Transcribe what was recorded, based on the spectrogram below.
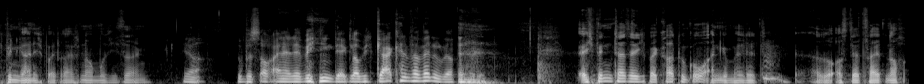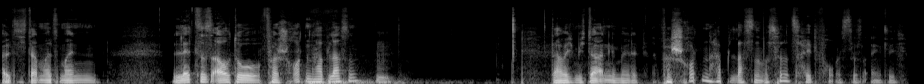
Ich bin gar nicht bei Drive Now, muss ich sagen. Ja. Du bist auch einer der wenigen, der, glaube ich, gar keine Verwendung dafür hat. Ich bin tatsächlich bei Car2Go angemeldet. Also aus der Zeit noch, als ich damals mein letztes Auto verschrotten hab lassen. Hm. Da habe ich mich da angemeldet. Verschrotten hab lassen. Was für eine Zeitform ist das eigentlich?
